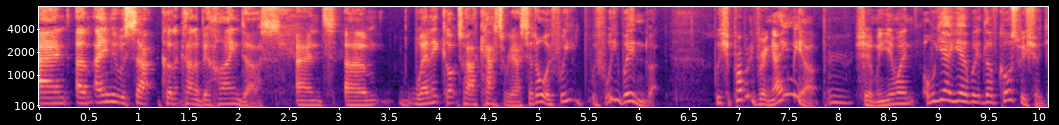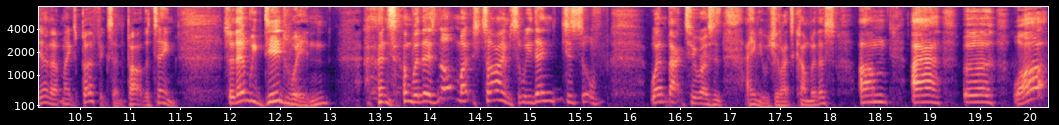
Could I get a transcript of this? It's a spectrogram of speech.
and um, Amy was sat kind of, kind of behind us, and um, when it got to our category, I said, "Oh, if we if we win." We should probably bring Amy up, shouldn't we? You went, oh yeah, yeah. We, of course we should. Yeah, that makes perfect sense. Part of the team. So then we did win, and so, but there's not much time. So we then just sort of went back to Rose and said, Amy, would you like to come with us? Um, uh, uh what?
